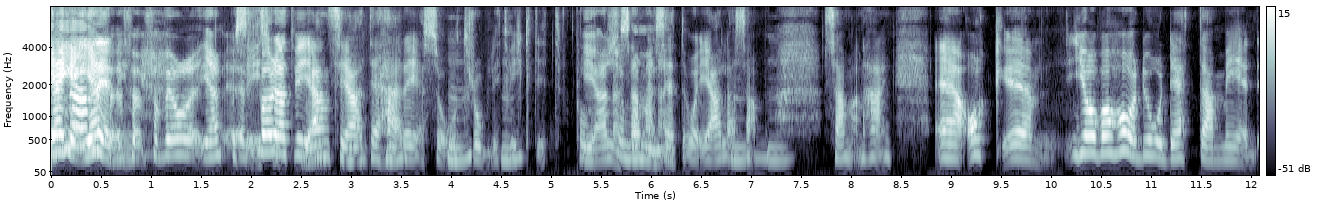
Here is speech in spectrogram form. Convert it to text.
Ja, ja, ja, för, för, vår, ja, precis. För att vi Mm, anser mm, att det här mm, är så mm, otroligt mm. viktigt på I alla så många sammanhang. sätt och i alla mm, sam mm. sammanhang. Eh, och eh, ja, vad har då detta med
